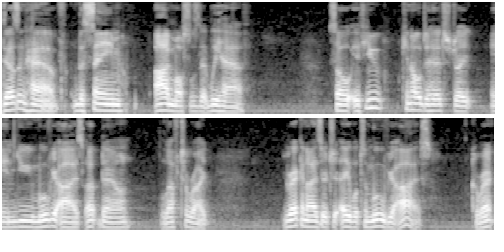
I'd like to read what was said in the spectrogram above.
doesn't have the same eye muscles that we have. So if you can hold your head straight and you move your eyes up, down, left to right, you recognize that you're able to move your eyes, correct?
